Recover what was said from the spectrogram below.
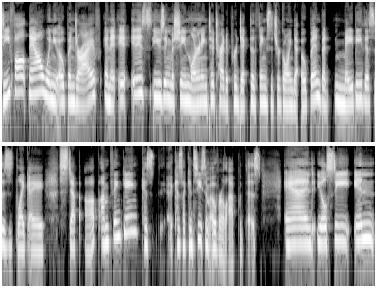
default now when you open drive and it, it, is using machine learning to try to predict the things that you're going to open but maybe this is like a step up i'm thinking because because i can see some overlap with this. And you'll see in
